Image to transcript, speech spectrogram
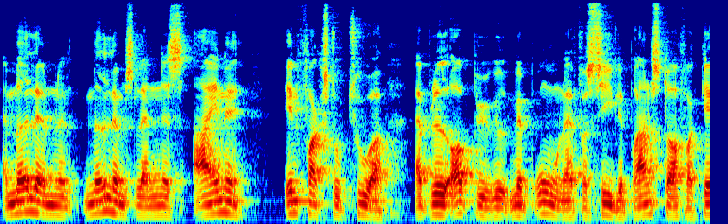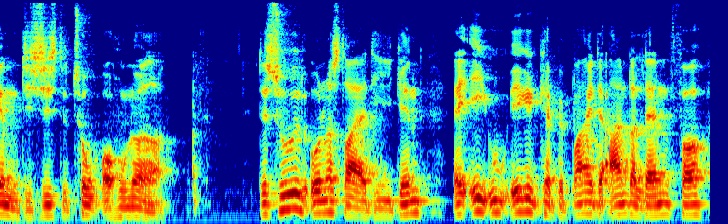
at medlemslandenes egne infrastruktur er blevet opbygget med brugen af fossile brændstoffer gennem de sidste to århundreder. Desuden understreger de igen, at EU ikke kan bebrejde andre lande for,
